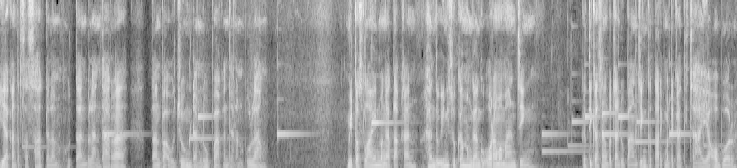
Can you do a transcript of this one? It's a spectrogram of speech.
Ia akan tersesat dalam hutan belantara tanpa ujung dan lupa akan jalan pulang. Mitos lain mengatakan hantu ini suka mengganggu orang memancing. Ketika sang pecandu pancing tertarik mendekati cahaya obor,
